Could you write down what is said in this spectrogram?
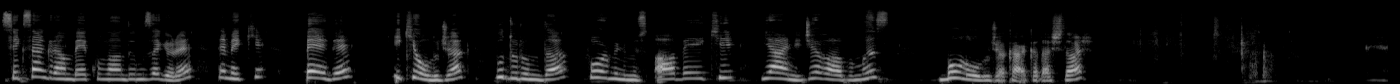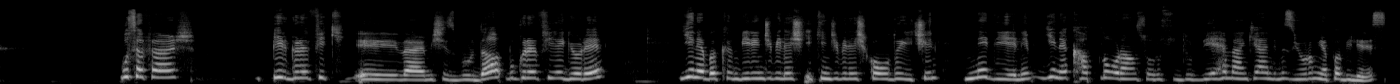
80 gram B kullandığımıza göre demek ki B'de 2 olacak. Bu durumda formülümüz AB2 yani cevabımız bol olacak arkadaşlar. Bu sefer bir grafik e, vermişiz burada. Bu grafiğe göre yine bakın birinci bileşik ikinci bileşik olduğu için ne diyelim yine katlı oran sorusudur diye hemen kendimiz yorum yapabiliriz.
